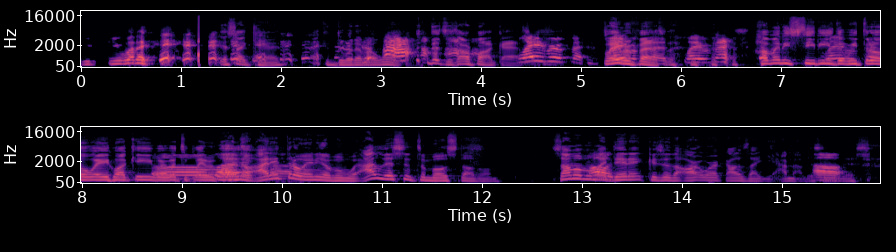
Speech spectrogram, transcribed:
You, you wanna? Yes, I can. I can do whatever I want. This is our podcast. Flavor Fest. Flavor Fest. Flavor Fest. How many CDs did we Flavor throw away, Joaquin? when We went to Oh, Flavor my Fest. no, I didn't throw any of them away. I listened to most of them. Some of them I Oh. didn't because of the artwork. I was like, yeah, I'm not listening Oh. to this.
